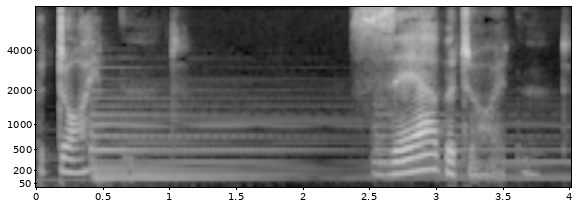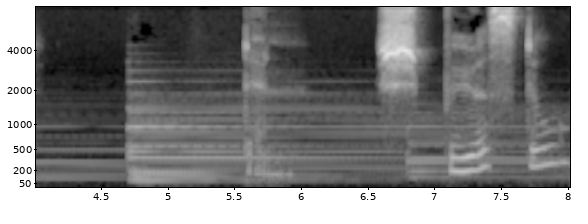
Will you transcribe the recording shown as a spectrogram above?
bedeutend, sehr bedeutend. Denn spürst du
